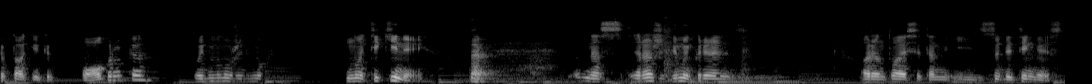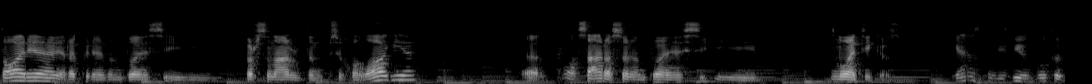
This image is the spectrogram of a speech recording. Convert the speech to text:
kaip tokį, kaip pogrupį vaidmenų žaidimų, nuotykiniai. Taip. Nes yra žaidimai, kurie orientuojasi ten į sudėtingą istoriją, yra kurie orientuojasi į personažų ten psichologiją, e, o Saras orientuojasi į nuotykius. Geras pavyzdys būtų,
